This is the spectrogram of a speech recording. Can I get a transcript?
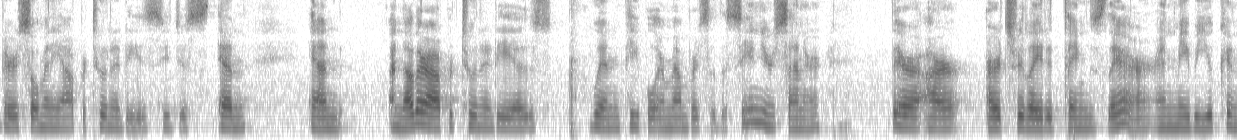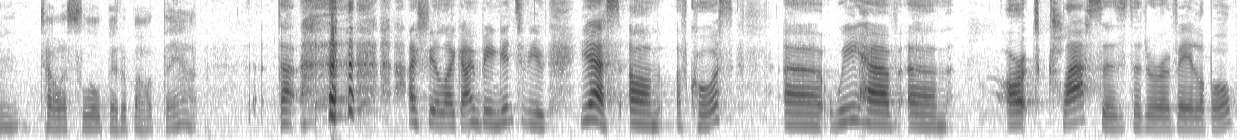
there's so many opportunities. You just, and, and another opportunity is when people are members of the senior center, there are arts-related things there, and maybe you can tell us a little bit about that. That I feel like I'm being interviewed. Yes, um, of course. Uh, we have um, art classes that are available,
